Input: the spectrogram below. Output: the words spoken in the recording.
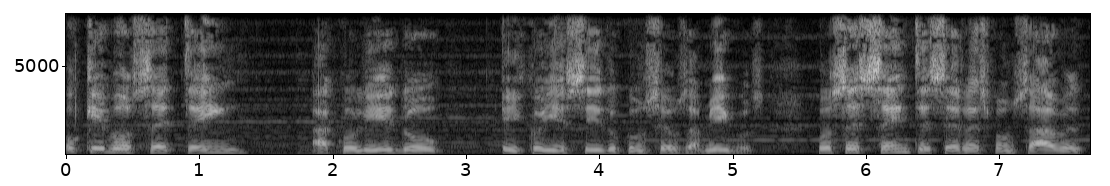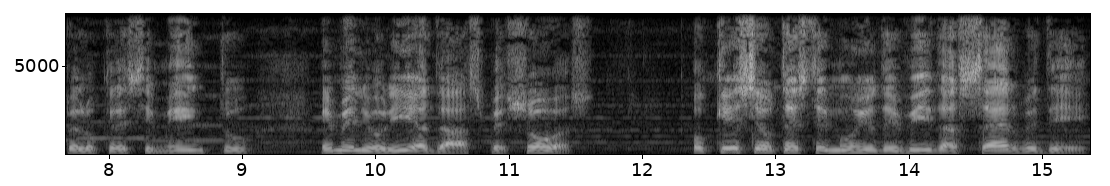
O que você tem acolhido e conhecido com seus amigos? Você sente-se responsável pelo crescimento e melhoria das pessoas? O que seu testemunho de vida serve de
